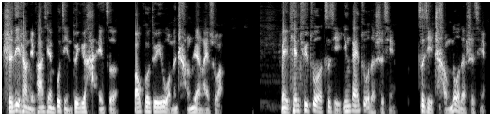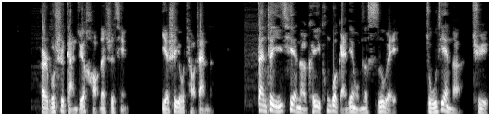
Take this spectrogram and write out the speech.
实际上，你发现不仅对于孩子，包括对于我们成人来说，每天去做自己应该做的事情。自己承诺的事情，而不是感觉好的事情，也是有挑战的。但这一切呢，可以通过改变我们的思维，逐渐的去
